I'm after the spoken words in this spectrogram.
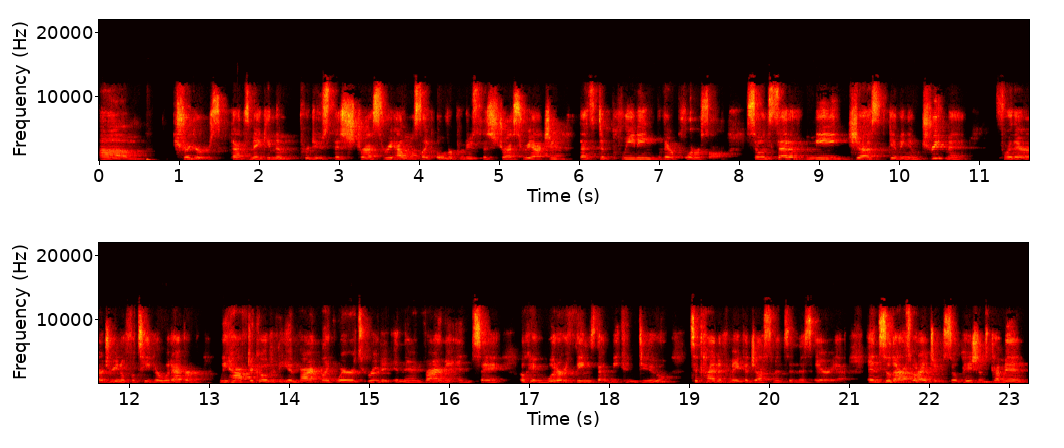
um, triggers that's making them produce this stress re- almost like overproduce the stress reaction Yeah. that's depleting their cortisol so instead of me just giving them treatment for their adrenal fatigue or whatever, we have to go to the environment, like where it's rooted in their environment, and say, okay, what are things that we can do to kind of make adjustments in this area? And so that's what I do. So patients come in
